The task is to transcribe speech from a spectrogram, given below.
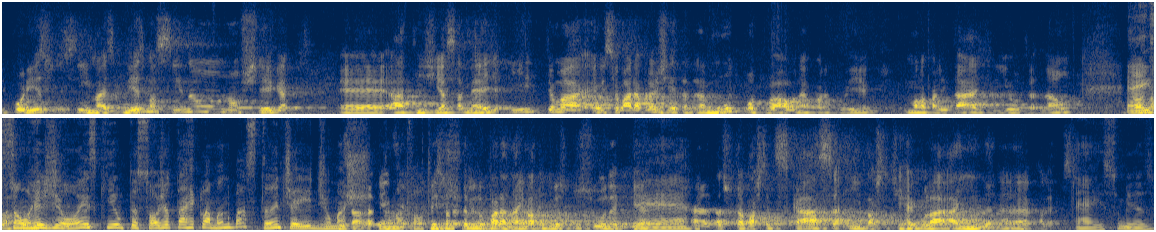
e por isso, sim, mas mesmo assim não, não chega é, a atingir essa média e tem uma, isso é uma área abrangente, é muito pontual, né, pode ocorrer uma localidade e outra não. É, então, e são regiões que o pessoal já está reclamando bastante aí de uma, de uma falta Principalmente também no Paraná e Mato Grosso do Sul, né? Que é. é a está bastante escassa e bastante irregular ainda, né, Alex? É isso mesmo.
